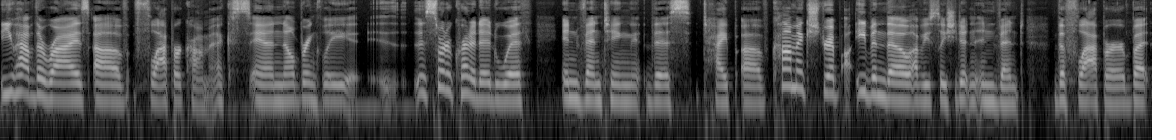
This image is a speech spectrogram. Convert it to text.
you have the rise of flapper comics, and Nell Brinkley is sort of credited with inventing this type of comic strip, even though obviously she didn't invent the flapper, but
